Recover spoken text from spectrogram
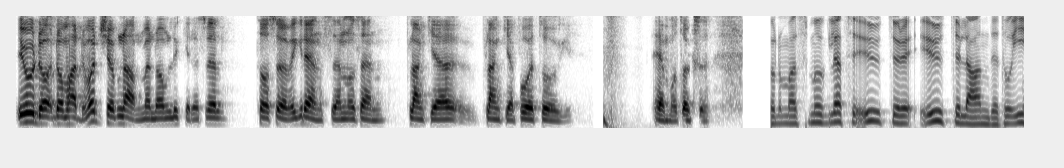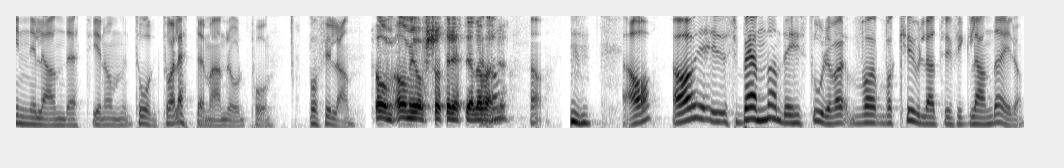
Jo, de, de hade varit i Köpenhamn, men de lyckades väl ta sig över gränsen och sen planka, planka på ett tåg hemåt också. Så de har smugglat sig ut ur, ut ur landet och in i landet genom tågtoaletter med andra ord på, på fyllan? Om, om jag har förstått det rätt i alla fall. Ja, ja. ja, ja spännande historia. Vad, vad, vad kul att vi fick landa i dem.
